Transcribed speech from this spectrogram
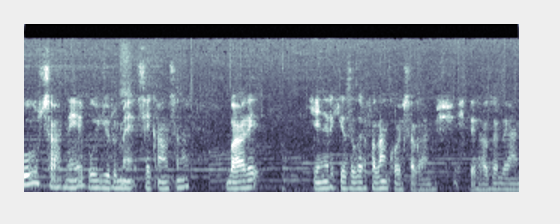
Bu sahneye, bu yürüme sekansını bari jenerik yazıları falan koysalarmış. İşte hazırlayan,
